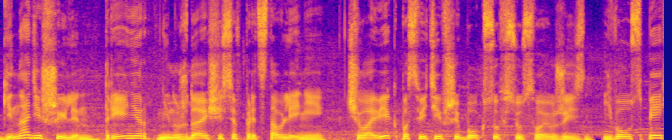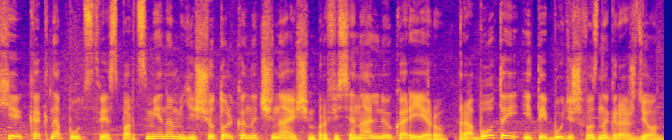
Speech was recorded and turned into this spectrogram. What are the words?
Геннадий Шилин – тренер, не нуждающийся в представлении. Человек, посвятивший боксу всю свою жизнь. Его успехи – как напутствие спортсменам, еще только начинающим профессиональную карьеру. Работай, и ты будешь вознагражден.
